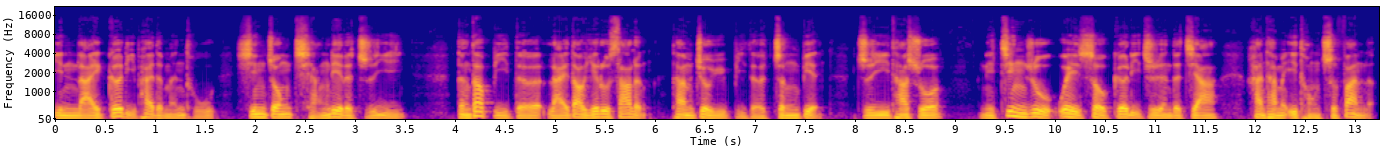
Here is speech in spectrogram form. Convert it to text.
引来割礼派的门徒心中强烈的质疑。等到彼得来到耶路撒冷，他们就与彼得争辩，质疑他说：“你进入未受割礼之人的家，和他们一同吃饭了。”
